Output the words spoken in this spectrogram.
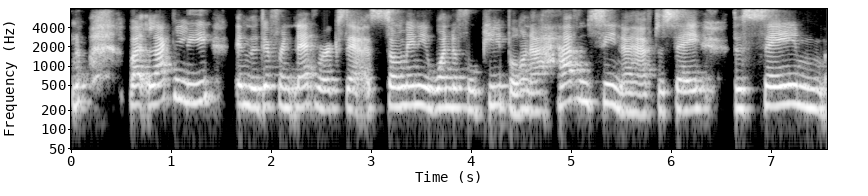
but luckily, in the different networks, there are so many wonderful people. And I haven't seen, I have to say, the same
